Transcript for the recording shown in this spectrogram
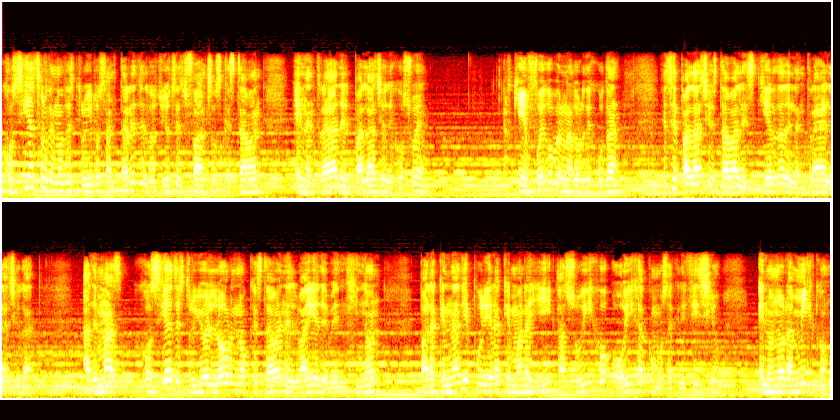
Josías ordenó destruir los altares de los dioses falsos que estaban en la entrada del palacio de Josué, quien fue gobernador de Judá. Ese palacio estaba a la izquierda de la entrada de la ciudad. Además, Josías destruyó el horno que estaba en el valle de Benjinón para que nadie pudiera quemar allí a su hijo o hija como sacrificio en honor a Milcom.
